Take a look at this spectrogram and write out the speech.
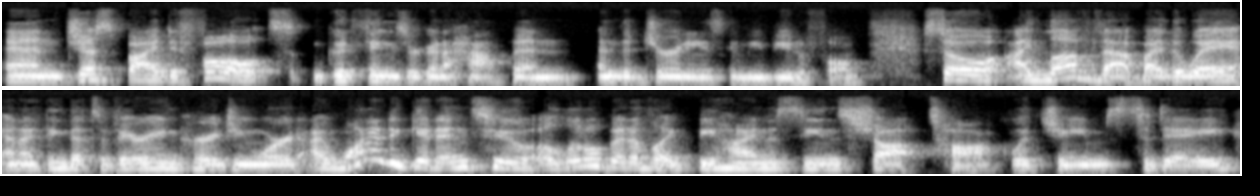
And just by default, good things are going to happen and the journey is going to be beautiful. So I love that, by the way. And I think that's a very encouraging word. I wanted to get into a little bit of like behind the scenes shop talk with James today.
